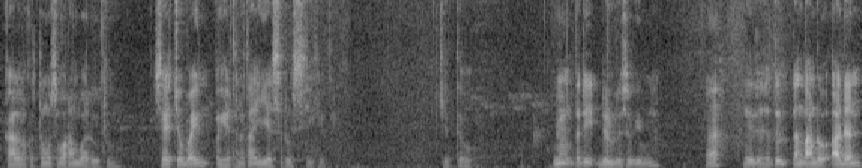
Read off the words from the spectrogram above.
Kalau ketemu sama orang baru tuh saya cobain, oh iya ternyata iya seru sih gitu. Gitu. Ini tadi dulu besok gimana? Hah? Jadi satu tentang doa dan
